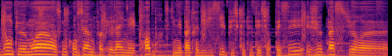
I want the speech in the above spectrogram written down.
Donc euh, moi, en ce qui me concerne, une fois que le line est propre, ce qui n'est pas très difficile puisque tout est sur PC, je passe sur euh,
